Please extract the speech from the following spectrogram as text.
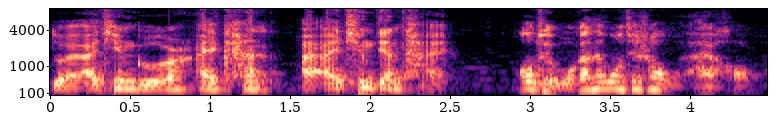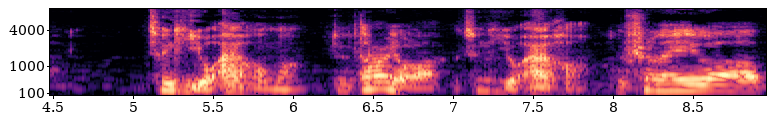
对爱听歌，爱看爱爱听电台。哦，对，我刚才忘介绍我的爱好了。Chinky 有爱好吗对，当然有了。？Chinky 有爱好就身为一个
